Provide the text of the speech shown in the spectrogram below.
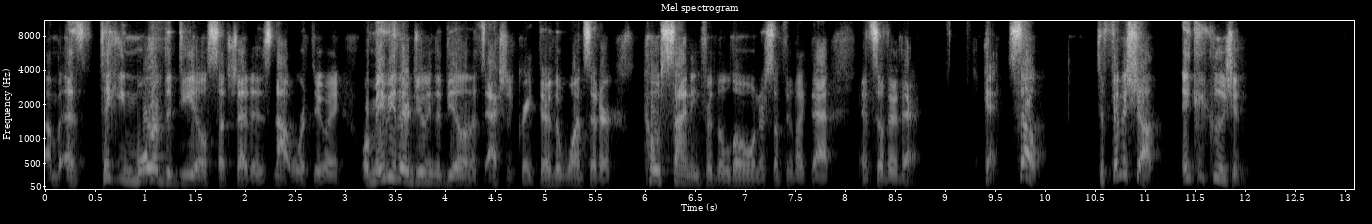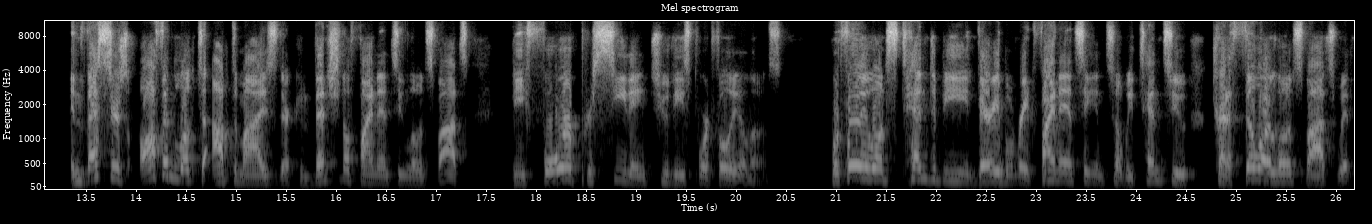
um, as taking more of the deal such that it is not worth doing, or maybe they're doing the deal and it's actually great. They're the ones that are co-signing for the loan or something like that. And so they're there. Okay. So to finish up, in conclusion, Investors often look to optimize their conventional financing loan spots before proceeding to these portfolio loans. Portfolio loans tend to be variable rate financing, and so we tend to try to fill our loan spots with,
